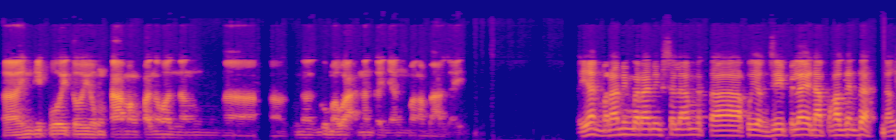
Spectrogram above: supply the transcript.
Uh, hindi po ito yung tamang panahon ng uh, uh, gumawa ng ganyang mga bagay. Ayan, maraming maraming salamat uh, Kuya J. Pilay. Napakaganda ng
